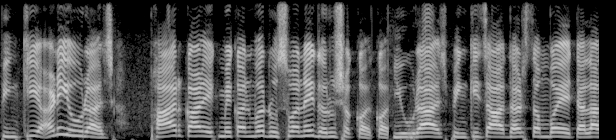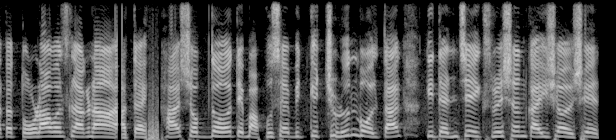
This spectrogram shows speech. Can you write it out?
पिंकी आणि युवराज. फार काळ एकमेकांवर रुसवा नाही धरू शकत. युवराज पिंकीचा आधारस्तंभ आहे त्याला आता तोडावंच लागणार. आता हा शब्द ते बापूसाहेब इतके चिडून बोलतात की त्यांचे एक्सप्रेशन काहीशे असे आहेत.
